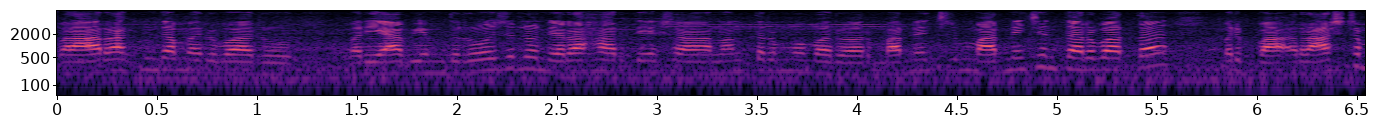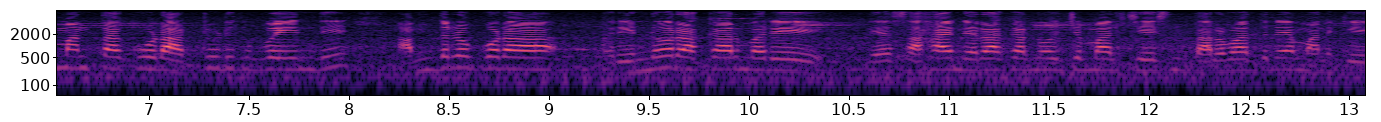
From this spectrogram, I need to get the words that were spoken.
మరి ఆ రకంగా మరి వారు మరి యాభై ఎనిమిది రోజులు నిరాహార దీక్ష అనంతరము మరి వారు మరణించడం మరణించిన తర్వాత మరి రాష్ట్రమంతా రాష్ట్రం అంతా కూడా అట్టుడికిపోయింది అందరూ కూడా మరి ఎన్నో రకాల మరి సహాయ నిరాకరణ ఉద్యమాలు చేసిన తర్వాతనే మనకి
